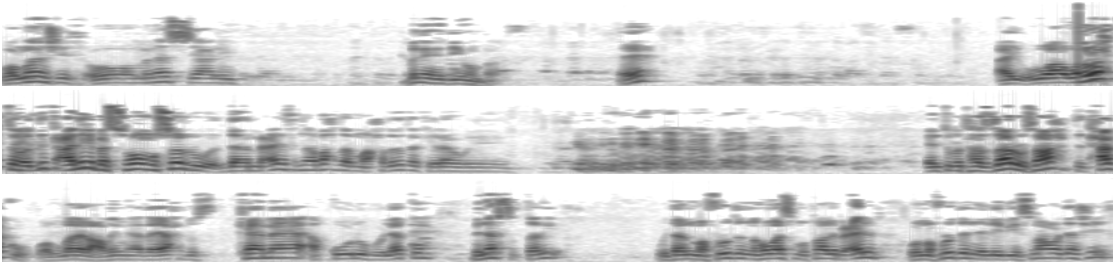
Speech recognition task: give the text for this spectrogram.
والله يا شيخ هم ناس يعني ربنا يهديهم بقى. إيه؟ أيوه وأنا رحت رديت عليه بس هو مصر ده لما عرف إن أنا بحضر مع حضرتك يا لهوي. أنتوا بتهزروا صح؟ بتضحكوا. والله العظيم هذا يحدث كما أقوله لكم بنفس الطريقة. وده المفروض إن هو اسمه طالب علم والمفروض إن اللي بيسمعه ده شيخ.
